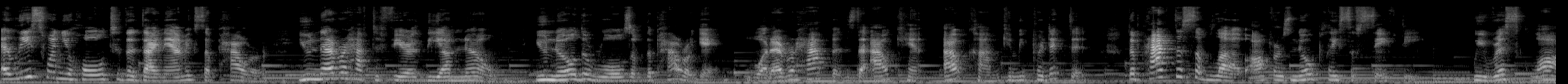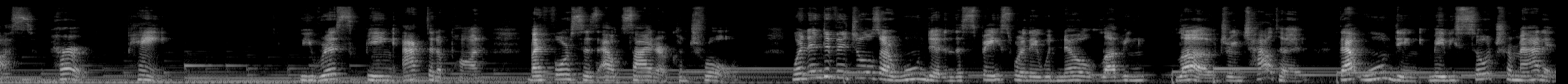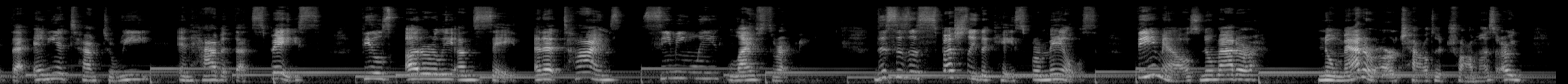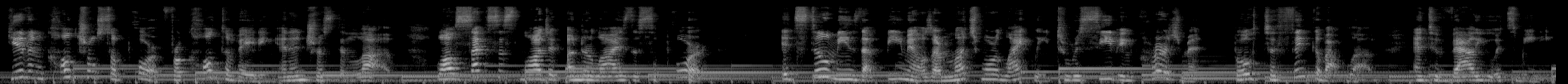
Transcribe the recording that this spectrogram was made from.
At least when you hold to the dynamics of power, you never have to fear the unknown. You know the rules of the power game. Whatever happens, the outcome can be predicted. The practice of love offers no place of safety. We risk loss, hurt, pain. We risk being acted upon by forces outside our control. When individuals are wounded in the space where they would know loving love during childhood, that wounding may be so traumatic that any attempt to re inhabit that space feels utterly unsafe and at times seemingly life threatening. This is especially the case for males. Females, no matter no matter our childhood traumas, are given cultural support for cultivating an interest in love. While sexist logic underlies the support, it still means that females are much more likely to receive encouragement both to think about love and to value its meaning.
